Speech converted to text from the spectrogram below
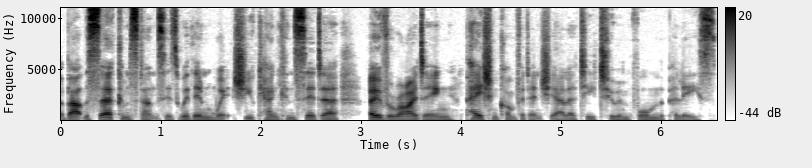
about the circumstances within which you can consider overriding patient confidentiality to inform the police.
